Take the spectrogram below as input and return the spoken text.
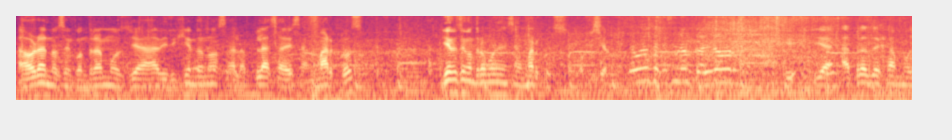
ahora nos encontramos ya dirigiéndonos a la plaza de San Marcos. Ya nos encontramos en San Marcos, oficialmente. Lo bueno que está haciendo calor. Y ya atrás dejamos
